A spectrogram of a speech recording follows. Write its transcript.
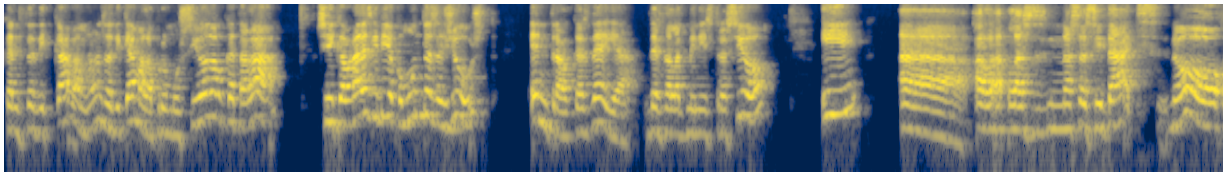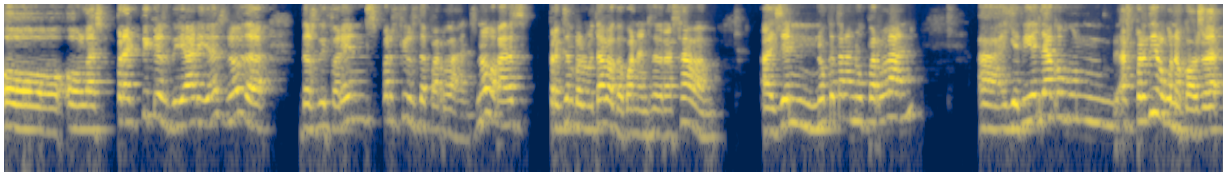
que ens dedicàvem, no? ens dediquem a la promoció del català, o sigui que a vegades hi havia com un desajust entre el que es deia des de l'administració i a les necessitats no? o, o, o les pràctiques diàries no? de, dels diferents perfils de parlants. No? A vegades, per exemple, notava que quan ens adreçàvem a gent no catalanoparlant, uh, hi havia allà com un... es perdia alguna cosa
